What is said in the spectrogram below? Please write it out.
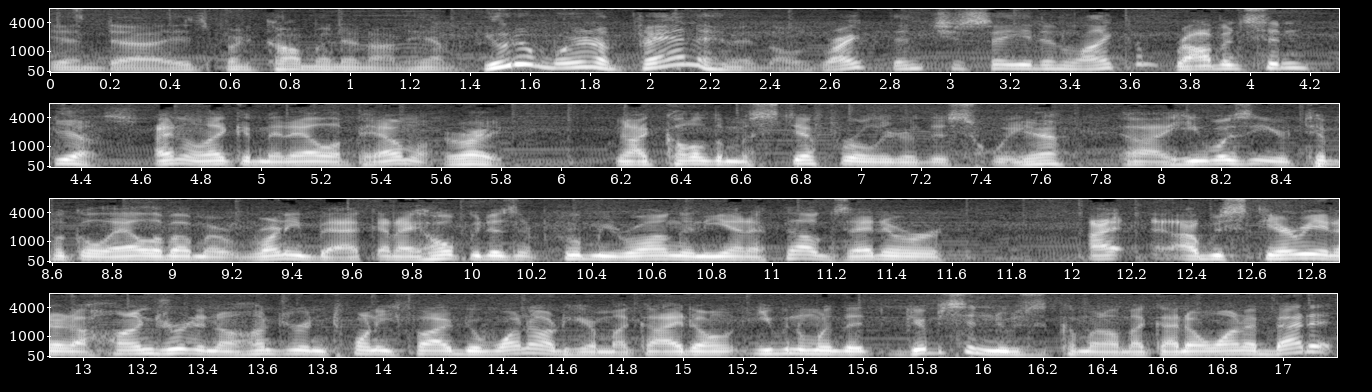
And uh, it's been coming in on him. You didn't, weren't a fan of him, though, right? Didn't you say you didn't like him? Robinson? Yes. I didn't like him in Alabama. Right. And I called him a stiff earlier this week. Yeah. Uh, he wasn't your typical Alabama running back, and I hope he doesn't prove me wrong in the NFL because I never. I, I was staring at 100 and 125 to 1 out here. I'm like, I don't, even when the Gibson news is coming out, I'm like, I don't want to bet it.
